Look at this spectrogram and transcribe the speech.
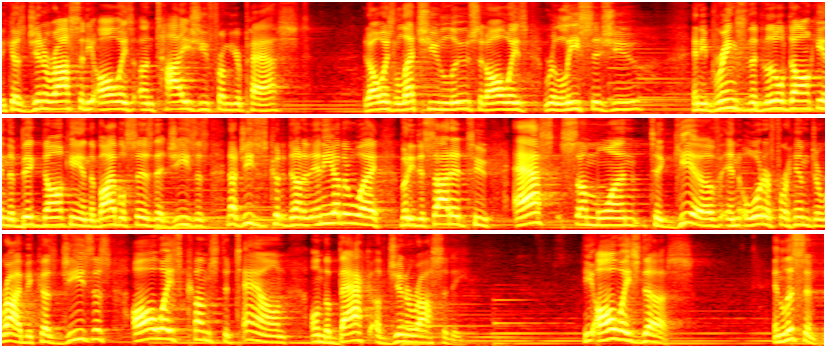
because generosity always unties you from your past. It always lets you loose, it always releases you. And he brings the little donkey and the big donkey, and the Bible says that Jesus, now Jesus could have done it any other way, but he decided to ask someone to give in order for him to ride because Jesus always comes to town on the back of generosity. He always does. And listen,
